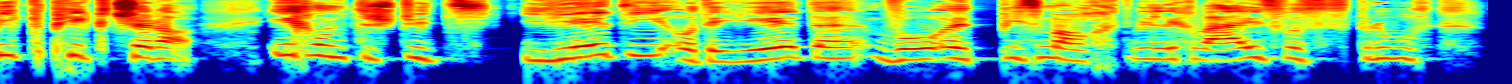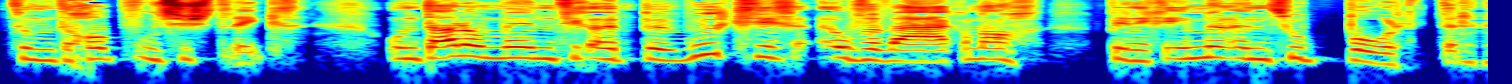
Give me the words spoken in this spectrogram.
Big Picture an. Ich unterstütze jede oder jeden, der etwas macht, weil ich weiß, was es braucht, um den Kopf auszustrecken. Und darum, wenn sich jemand wirklich auf den Weg macht, bin ich immer ein Supporter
